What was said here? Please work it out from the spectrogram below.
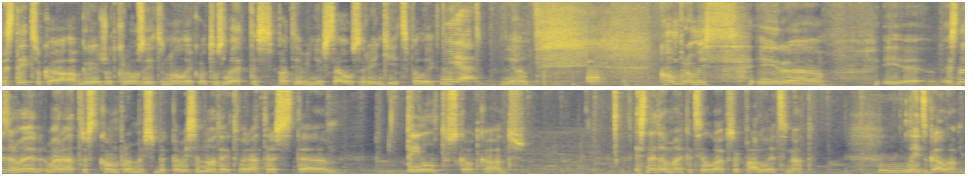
Es ticu, ka apgriežot krūzīti un noliekot uz letes, pat ja viņi ir savus riņķītes, paliek tāpat. Jā. Jā. Kompromiss ir. Es nezinu, vai var atrast kompromisu, bet pavisam noteikti var atrast tiltus kaut kādus. Es nedomāju, ka cilvēks var pārliecināt mm. līdz galam,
